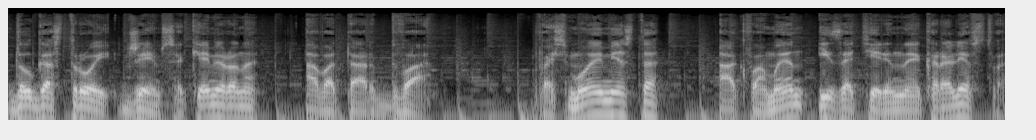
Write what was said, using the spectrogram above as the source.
Долгострой Джеймса Кэмерона «Аватар 2». Восьмое место. «Аквамен и затерянное королевство».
